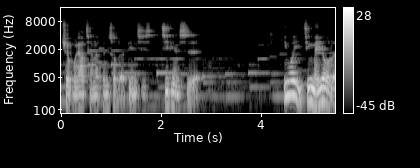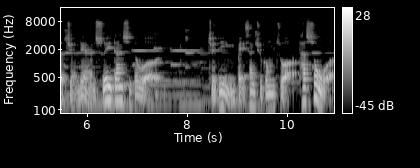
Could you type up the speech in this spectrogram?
却不料成了分手的电机机电石。因为已经没有了眷恋，所以当时的我决定北上去工作。他送我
